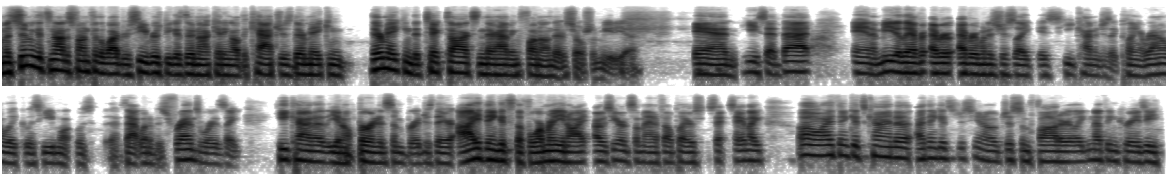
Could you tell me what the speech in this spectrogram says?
I'm assuming it's not as fun for the wide receivers because they're not getting all the catches. They're making they're making the TikToks and they're having fun on their social media. And he said that, and immediately every, every, everyone is just like, is he kind of just like playing around? Like, was he more, was, was that one of his friends? Where it's like he kind of, you know, burning some bridges there. I think it's the former. You know, I, I was hearing some NFL players say, saying, like, oh, I think it's kind of, I think it's just, you know, just some fodder, like nothing crazy.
